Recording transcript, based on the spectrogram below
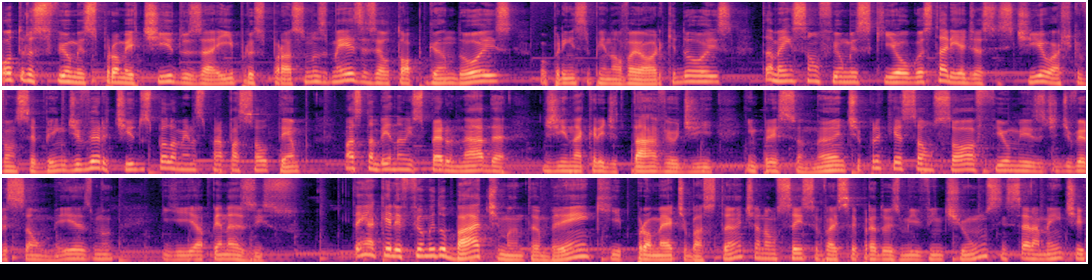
Outros filmes prometidos aí para os próximos meses é o Top Gun 2, O Príncipe em Nova York 2. Também são filmes que eu gostaria de assistir, eu acho que vão ser bem divertidos, pelo menos para passar o tempo, mas também não espero nada de inacreditável, de impressionante, porque são só filmes de diversão mesmo e apenas isso. Tem aquele filme do Batman também, que promete bastante. Eu não sei se vai ser para 2021. Sinceramente,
